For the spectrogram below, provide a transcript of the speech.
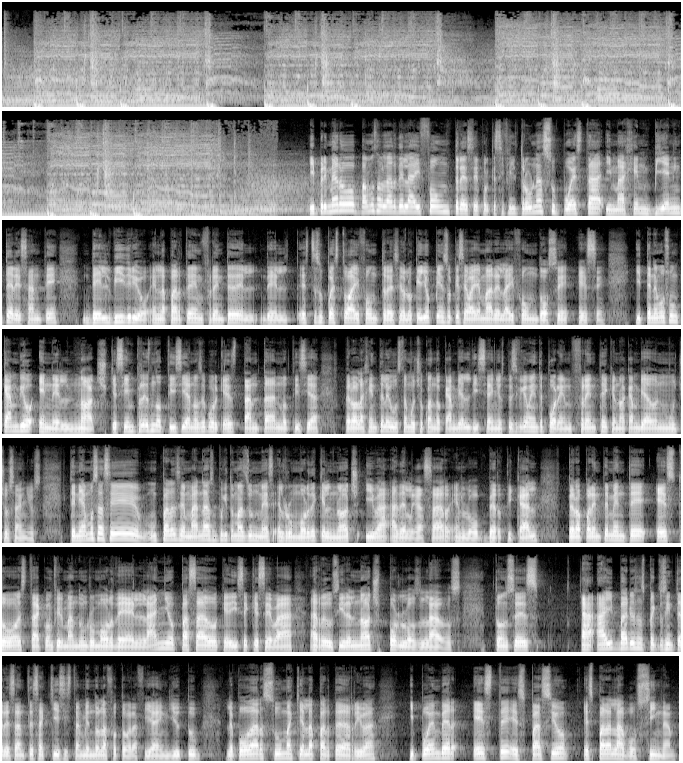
Y primero vamos a hablar del iPhone 13 porque se filtró una supuesta imagen bien interesante del vidrio en la parte de enfrente del, este supuesto iPhone 13 o lo que yo pienso que se va a llamar el iPhone 12S. Y tenemos un cambio en el notch que siempre es noticia, no sé por qué es tanta noticia, pero a la gente le gusta mucho cuando cambia el diseño, específicamente por enfrente que no ha cambiado en muchos años. Teníamos hace un par de semanas, un poquito más de un mes, el rumor de que el notch iba a adelgazar en lo vertical pero aparentemente esto está confirmando un rumor del año pasado que dice que se va a reducir el notch por los lados. Entonces, hay varios aspectos interesantes aquí. Si están viendo la fotografía en YouTube, le puedo dar zoom aquí a la parte de arriba y pueden ver este espacio es para la bocina.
